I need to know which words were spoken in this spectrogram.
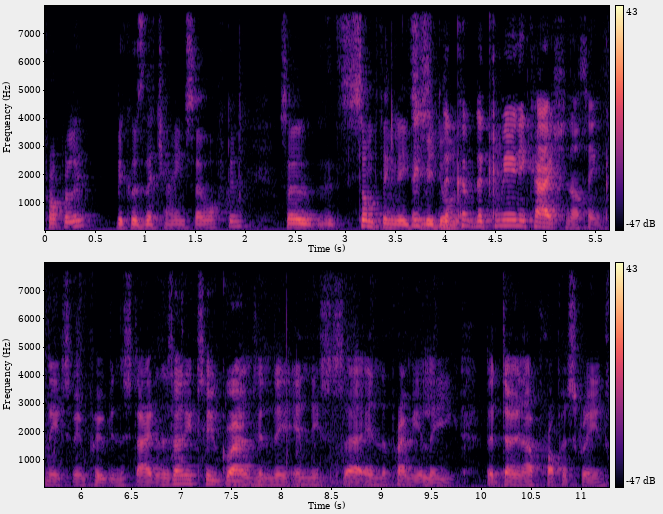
properly because they change so often. So something needs This, to be the, done. com- the communication, I think, needs to be improved in the stadium. There's only two grounds in the in this uh, in the Premier League that don't have proper screens.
